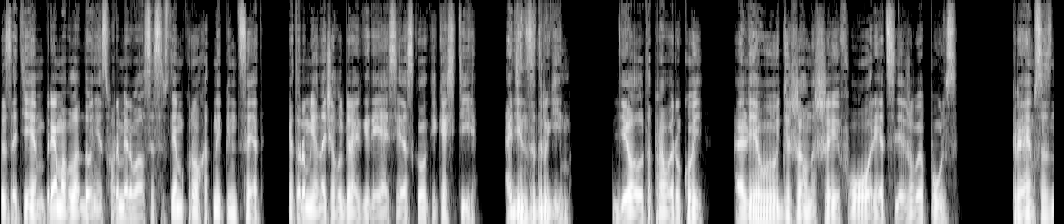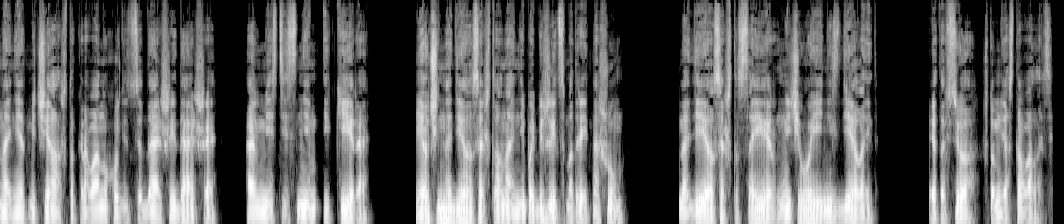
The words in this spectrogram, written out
Затем прямо в ладони сформировался совсем крохотный пинцет, которым я начал убирать грязь и осколки кости, один за другим. Делал это правой рукой, а левую держал на шее фуори, отслеживая пульс. Краем сознания отмечал, что караван уходит все дальше и дальше, а вместе с ним и Кира. Я очень надеялся, что она не побежит смотреть на шум. Надеялся, что Саир ничего ей не сделает. Это все, что мне оставалось.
